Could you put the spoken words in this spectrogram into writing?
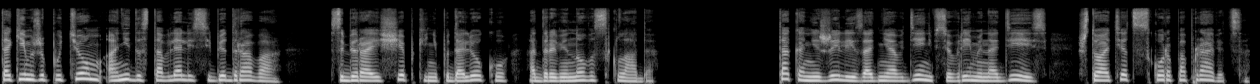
Таким же путем они доставляли себе дрова, собирая щепки неподалеку от дровяного склада. Так они жили изо дня в день, все время надеясь, что отец скоро поправится,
